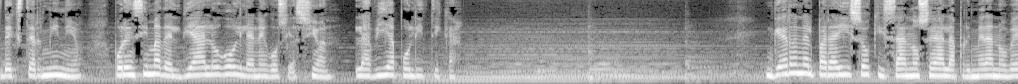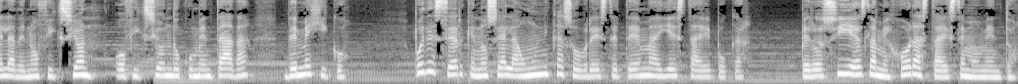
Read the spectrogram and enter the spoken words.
de exterminio por encima del diálogo y la negociación, la vía política. Guerra en el Paraíso quizá no sea la primera novela de no ficción o ficción documentada de México. Puede ser que no sea la única sobre este tema y esta época, pero sí es la mejor hasta este momento.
